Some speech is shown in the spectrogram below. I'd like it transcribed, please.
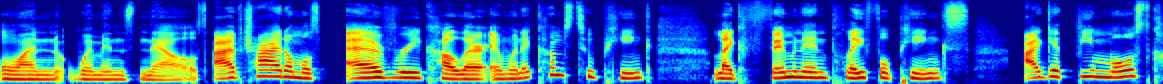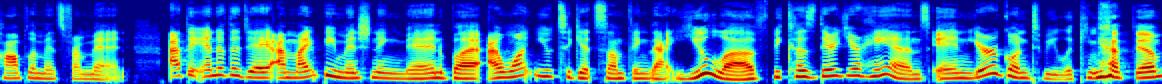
on women's nails. I've tried almost every color. And when it comes to pink, like feminine, playful pinks, I get the most compliments from men. At the end of the day, I might be mentioning men, but I want you to get something that you love because they're your hands and you're going to be looking at them.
